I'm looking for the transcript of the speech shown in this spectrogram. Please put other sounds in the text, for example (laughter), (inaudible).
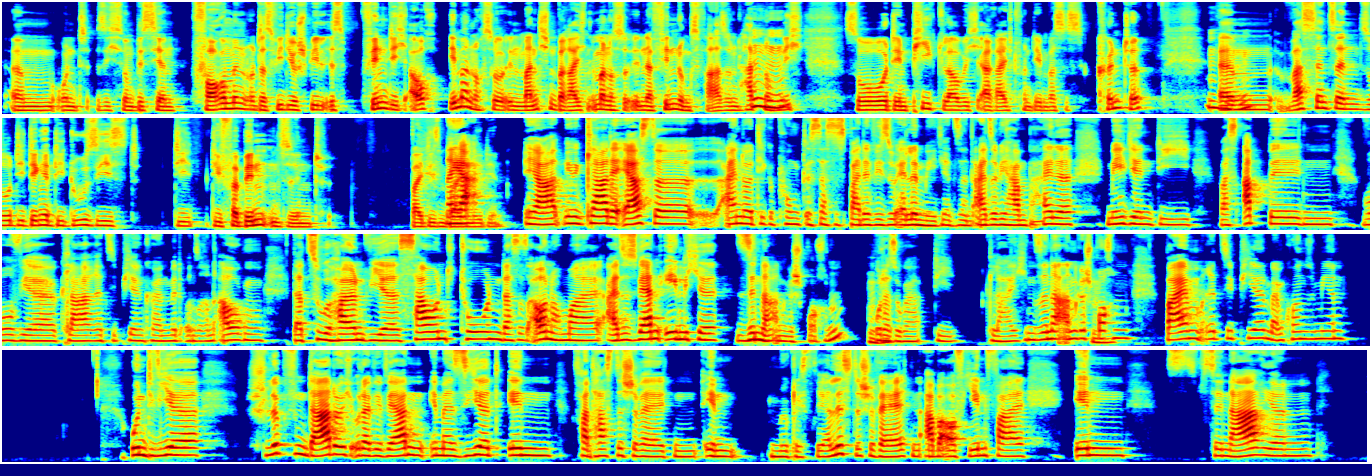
ähm, und sich so ein bisschen formen. Und das Videospiel ist, finde ich, auch immer noch so in manchen Bereichen immer noch so in der Findungsphase und hat mhm. noch nicht so den Peak, glaube ich, erreicht von dem, was es könnte. Mhm. Ähm, was sind denn so die Dinge, die du siehst, die, die verbindend sind bei diesen naja, beiden Medien? Ja, klar, der erste eindeutige Punkt ist, dass es beide visuelle Medien sind. Also wir haben beide Medien, die was abbilden, wo wir klar rezipieren können mit unseren Augen. Dazu hören wir Sound, Ton, das ist auch nochmal, also es werden ähnliche Sinne angesprochen mhm. oder sogar die gleichen Sinne angesprochen mhm. beim Rezipieren, beim Konsumieren. Und wir schlüpfen dadurch oder wir werden immersiert in fantastische Welten, in möglichst realistische Welten, aber auf jeden Fall in Szenarien,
